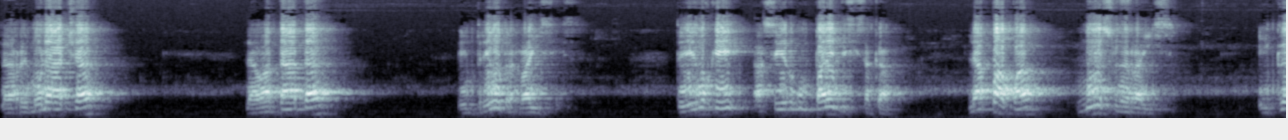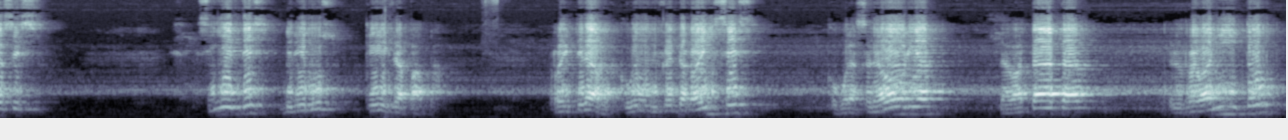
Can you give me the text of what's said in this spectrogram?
la remolacha, la batata, entre otras raíces. Tenemos hacer un paréntesis acá. La papa no es una raíz. En clases siguientes veremos qué es la papa. Reiteramos, comemos diferentes raíces, como la zanahoria, la batata, el rabanito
